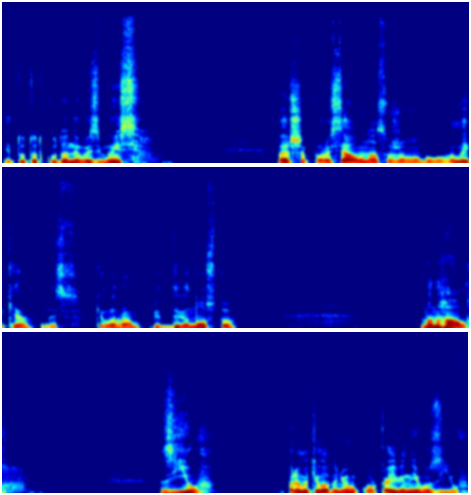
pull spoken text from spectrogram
І тут, откуда не возьмись, перше порося у нас вже воно було велике, десь кілограм під 90. Мангал з'їв. Прилетіла до нього курка, і він його з'їв.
